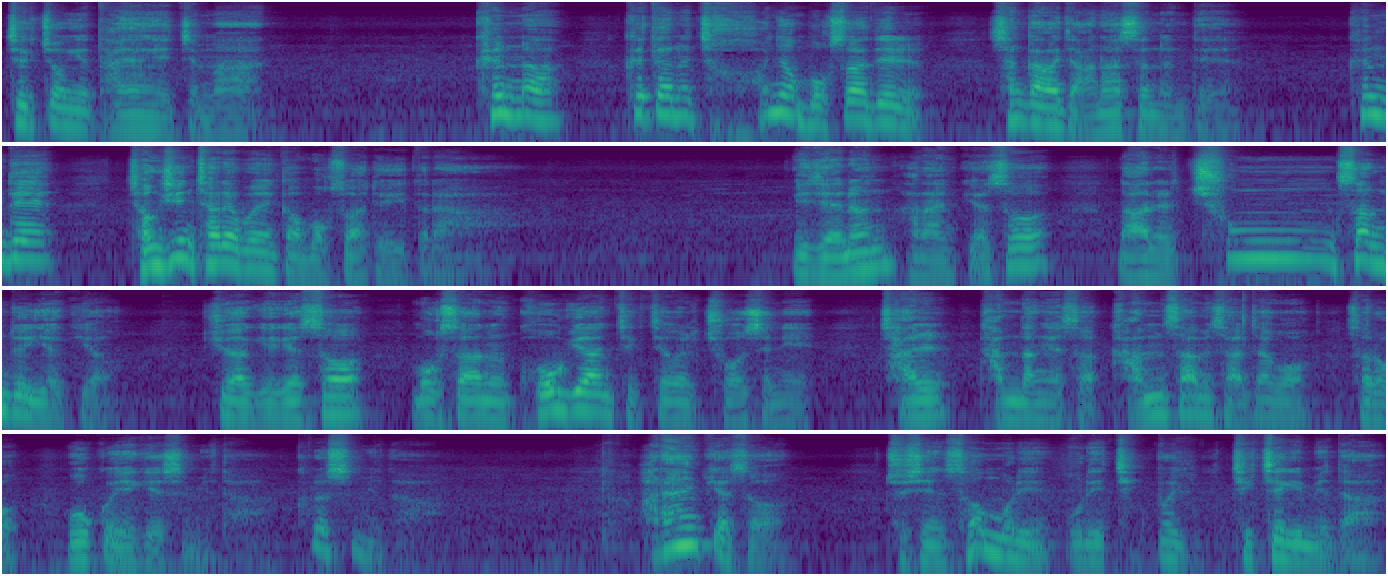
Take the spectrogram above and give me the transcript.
직종이 다양했지만 그러나 그때는 전혀 목사 될 생각하지 않았었는데 근데 정신 차려 보니까 목사가 되더라. 이제는 하나님께서 나를 여겨 귀하게 여겨서 목사는 고귀한 직책을 주었으니 잘 감당해서 감사하며 살자고 서로 웃고 얘기했습니다. 그렇습니다. 하나님께서 주신 선물이 우리 직분, 직책입니다.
